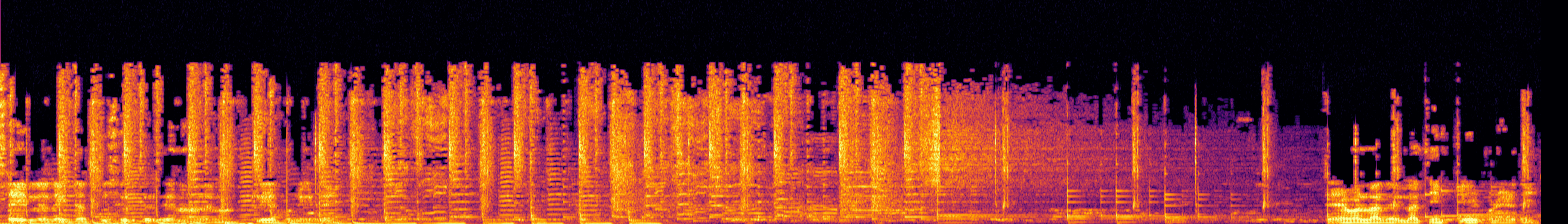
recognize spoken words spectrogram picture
சைடில் லைட்டாக பிசு இருக்கிறது நான் அதெல்லாம் கிளியர் பண்ணிக்கிட்டேன் தேவையில்லாத எல்லாத்தையும் கிளியர் பண்ணிடுறேன்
